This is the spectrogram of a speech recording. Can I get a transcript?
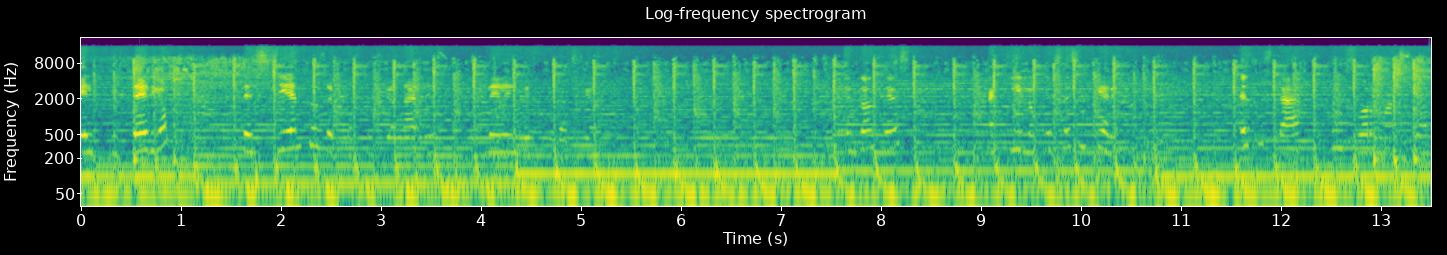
el criterio de cientos de profesionales de la investigación Entonces, aquí lo que se sugiere es buscar información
